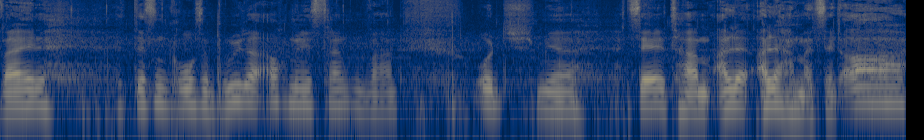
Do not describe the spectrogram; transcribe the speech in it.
weil dessen große Brüder auch Ministranten waren und mir erzählt haben, alle, alle haben erzählt, oh,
